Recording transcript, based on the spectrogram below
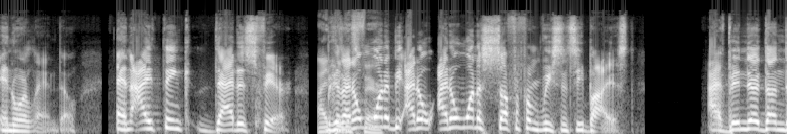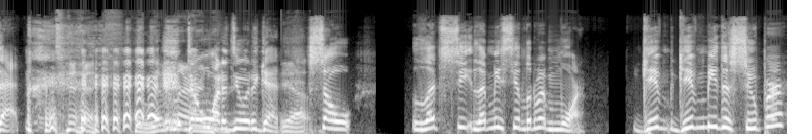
in Orlando. And I think that is fair I because I don't want to be. I don't. I don't want to suffer from recency bias. I've been there, done that. Live and learn. don't want to do it again. Yeah. So let's see. Let me see a little bit more. Give give me the super.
